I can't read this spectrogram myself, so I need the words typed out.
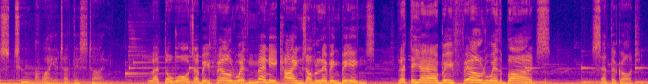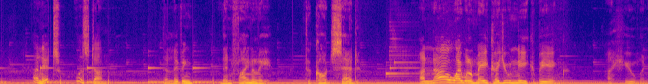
Was too quiet at this time. Let the water be filled with many kinds of living beings. Let the air be filled with birds, said the god. And it was done. The living. Then finally, the god said, And now I will make a unique being, a human.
